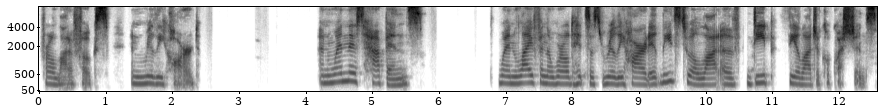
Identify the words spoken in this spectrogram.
for a lot of folks and really hard. And when this happens, when life in the world hits us really hard, it leads to a lot of deep theological questions.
